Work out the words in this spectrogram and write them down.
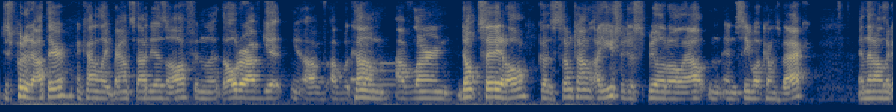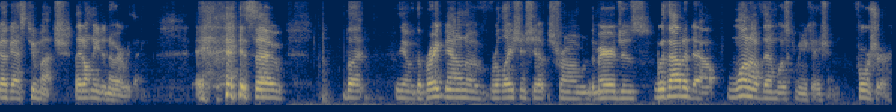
just put it out there and kind of like bounce ideas off. And the, the older I've get, you know, I've, I've become, I've learned don't say it all because sometimes I used to just spill it all out and, and see what comes back. And then I was like, okay, that's too much. They don't need to know everything. so, but you know, the breakdown of relationships from the marriages, without a doubt, one of them was communication for sure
